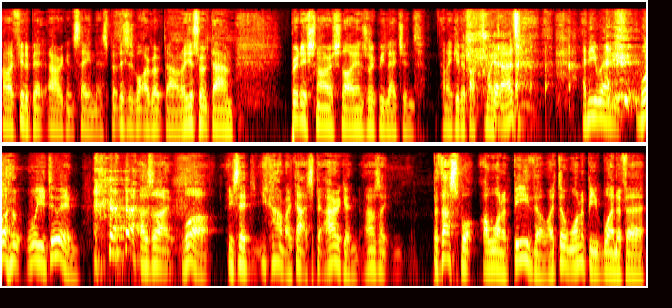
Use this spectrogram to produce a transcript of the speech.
And I feel a bit arrogant saying this, but this is what I wrote down. I just wrote down British and Irish Lions rugby legend, and I give it back to my dad. and he went, "What? What are you doing?" I was like, "What?" He said, "You can't write that. It's a bit arrogant." I was like, "But that's what I want to be, though. I don't want to be one of a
